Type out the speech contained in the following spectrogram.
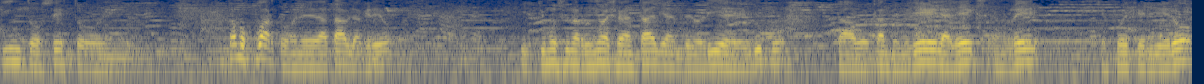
quinto, sexto, en, estamos cuartos en la tabla creo, y tuvimos una reunión allá en Antalya entre los líderes del grupo, estaba Volcán de Mirel, Alex, Enré, que fue el que lideró,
